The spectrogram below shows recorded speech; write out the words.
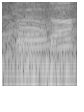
Да.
